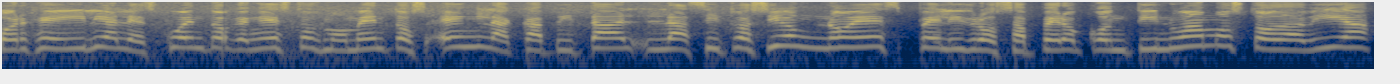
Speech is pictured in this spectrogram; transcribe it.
Jorge Ilia, les cuento que en estos momentos en la capital la situación no es peligrosa, pero continuamos todavía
